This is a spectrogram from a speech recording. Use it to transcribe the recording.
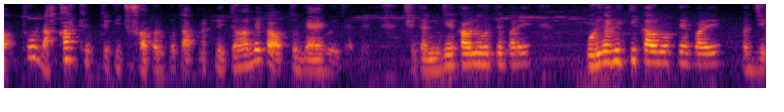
অর্থ রাখার ক্ষেত্রে কিছু সতর্কতা আপনাকে নিতে হবে, কারণ অর্থ ব্যয় হয়ে যাবে। সেটা নিজের কারণে হতে পারে পরিবার ভিত্তিক কারণ হতে পারে, বা যে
